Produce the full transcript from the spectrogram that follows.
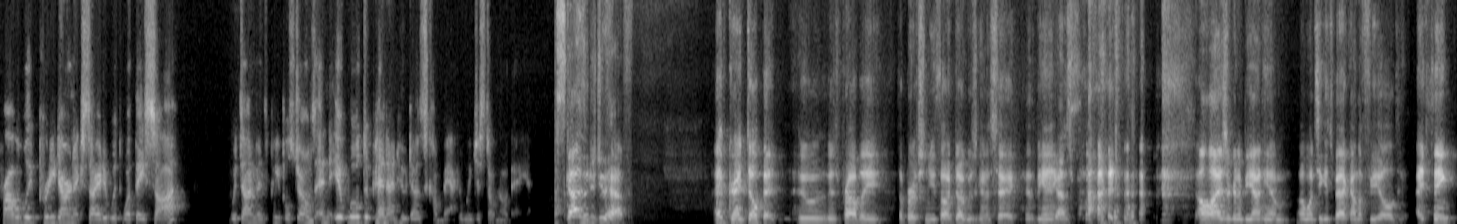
probably pretty darn excited with what they saw with Donovan Peoples Jones. And it will depend on who does come back. And we just don't know that yet. Scott, who did you have? I have Grant Delpit, who is probably the person you thought Doug was going to say at the beginning yes. of this pod. All eyes are going to be on him uh, once he gets back on the field. I think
